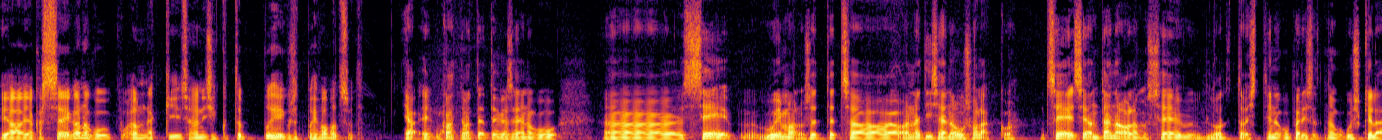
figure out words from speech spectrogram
ja, ja kas see ka nagu on äkki, see on isikute põhiõigused, põhivabadused? jaa, kahtlemata, et ega see nagu äh, see võimalus, et, et sa annad ise nõusoleku, et see, see on täna olemas, see loodetavasti nagu päriselt nagu kuskile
